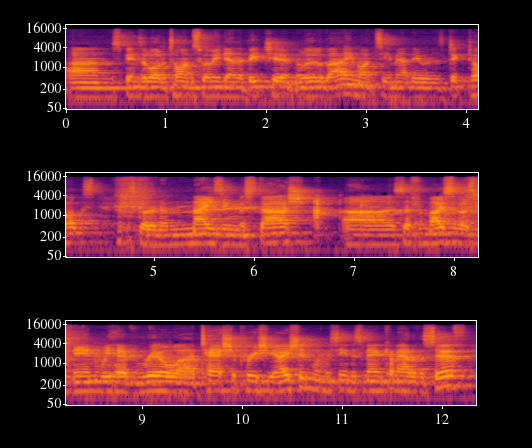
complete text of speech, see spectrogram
Um, spends a lot of time swimming down the beach here at Mooloolaba. You might see him out there with his dick togs. He's got an amazing moustache. Uh, so for most of us men, we have real uh, tash appreciation when we see this man come out of the surf.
